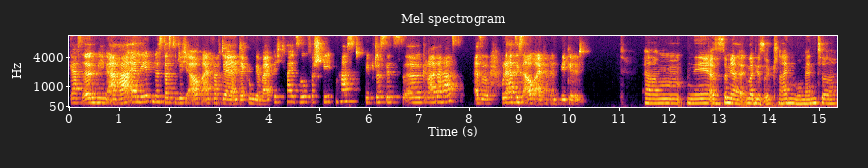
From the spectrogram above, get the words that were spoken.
Gab es irgendwie ein Aha-Erlebnis, dass du dich auch einfach der Entdeckung der Weiblichkeit so verschrieben hast, wie du das jetzt äh, gerade hast? Also, oder hat sich auch einfach entwickelt? Ähm, nee, also es sind ja immer diese kleinen Momente,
